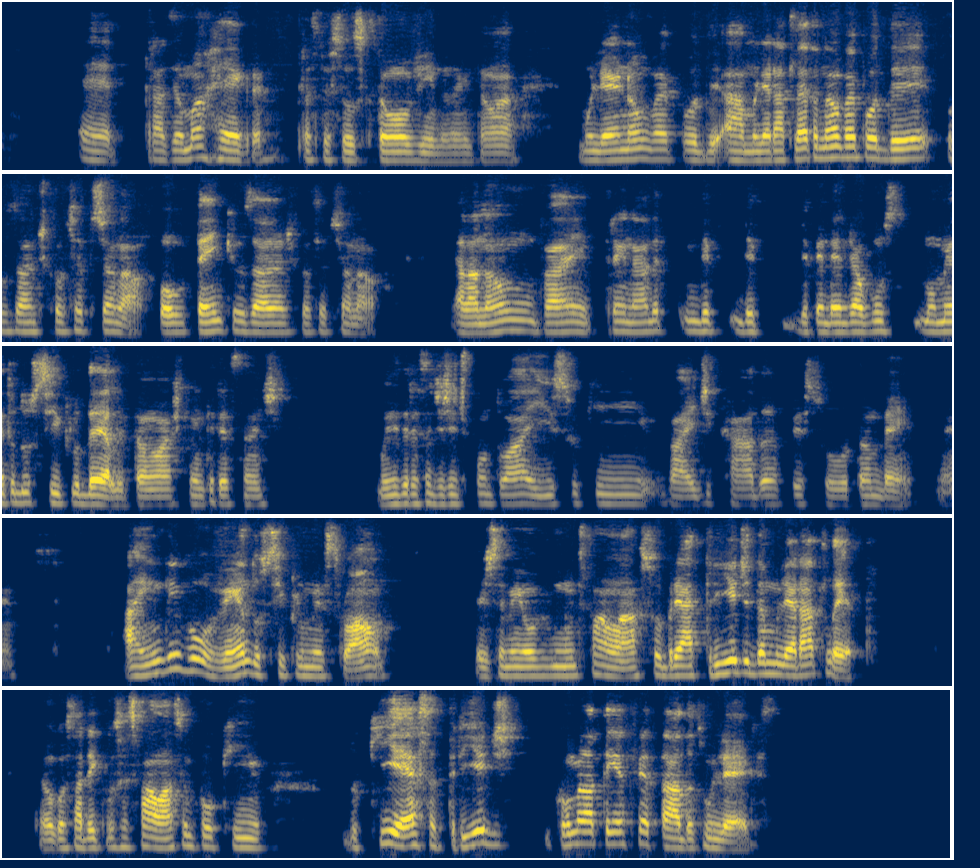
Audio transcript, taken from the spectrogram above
é, trazer uma regra para as pessoas que estão ouvindo, né? Então, a mulher não vai poder, a mulher atleta não vai poder usar anticoncepcional ou tem que usar anticoncepcional ela não vai treinar dependendo de algum momento do ciclo dela. Então, acho que é interessante, muito interessante a gente pontuar isso que vai de cada pessoa também, né? Ainda envolvendo o ciclo menstrual, a gente também ouve muito falar sobre a tríade da mulher atleta. Então, eu gostaria que vocês falassem um pouquinho do que é essa tríade e como ela tem afetado as mulheres.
